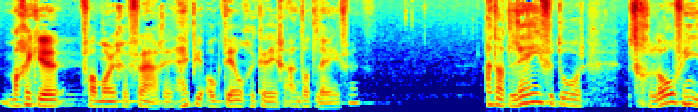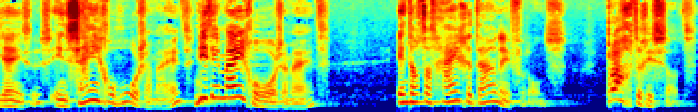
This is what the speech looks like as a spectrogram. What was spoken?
mag ik je vanmorgen vragen, heb je ook deel gekregen aan dat leven? Aan dat leven door het geloof in Jezus, in zijn gehoorzaamheid, niet in mijn gehoorzaamheid, in dat wat hij gedaan heeft voor ons. Prachtig is dat.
